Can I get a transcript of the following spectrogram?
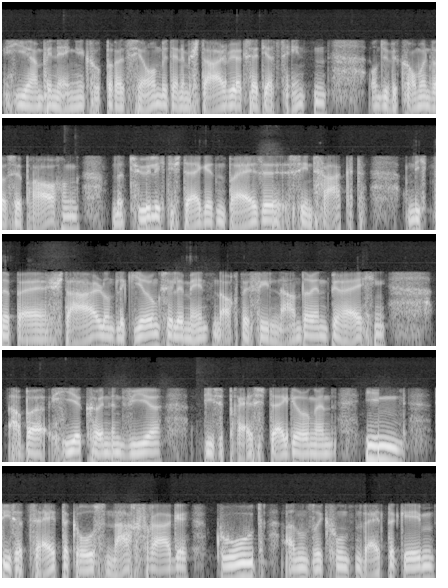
Hier haben wir eine enge Kooperation mit einem Stahlwerk seit Jahrzehnten und wir bekommen, was wir brauchen. Natürlich, die steigenden Preise sind Fakt, nicht nur bei Stahl- und Legierungselementen, auch bei vielen anderen Bereichen. Aber hier können wir diese Preissteigerungen in dieser Zeit der großen Nachfrage gut an unsere Kunden weitergeben,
